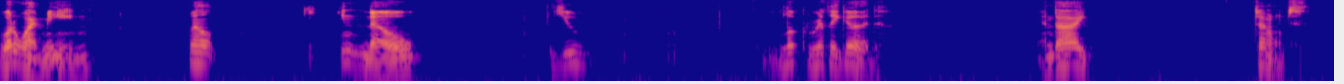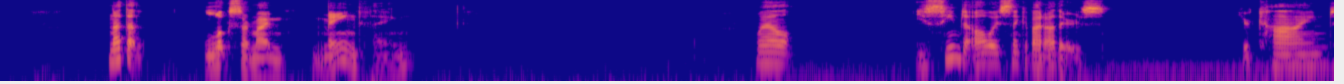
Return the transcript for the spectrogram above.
What do I mean? Well, you know, you look really good. And I don't. Not that looks are my main thing. Well, you seem to always think about others. You're kind,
